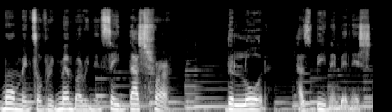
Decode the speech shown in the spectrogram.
moments of remembering and saying, Thus far, the Lord has been Ebenezer.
